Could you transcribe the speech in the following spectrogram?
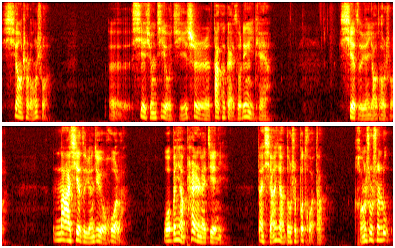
项少龙说：“呃，谢兄既有急事，大可改做另一天呀。”谢子元摇头说：“那谢子元就有祸了。我本想派人来接你，但想想都是不妥当，横竖顺路。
